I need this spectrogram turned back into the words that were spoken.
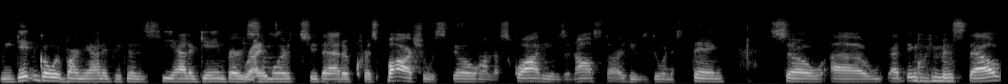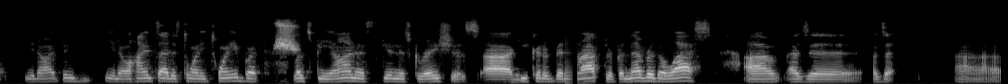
we didn't go with Bargnani because he had a game very right. similar to that of Chris Bosh, who was still on the squad. He was an all star. He was doing his thing. So uh, I think we missed out. You know, I think you know hindsight is twenty twenty. But let's be honest. Goodness gracious, uh, he could have been a Raptor. But nevertheless, uh, as a as a uh,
